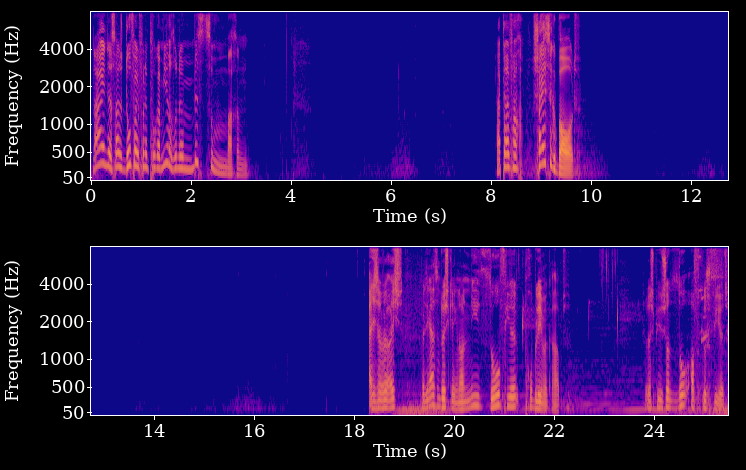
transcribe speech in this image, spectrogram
Nein, das war eine Doofheit von den Programmierern, so eine Mist zu machen. Habt ihr einfach Scheiße gebaut. Also ich habe euch bei den ganzen Durchgängen noch nie so viel Probleme gehabt. Ich habe das Spiel schon so oft gespielt.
